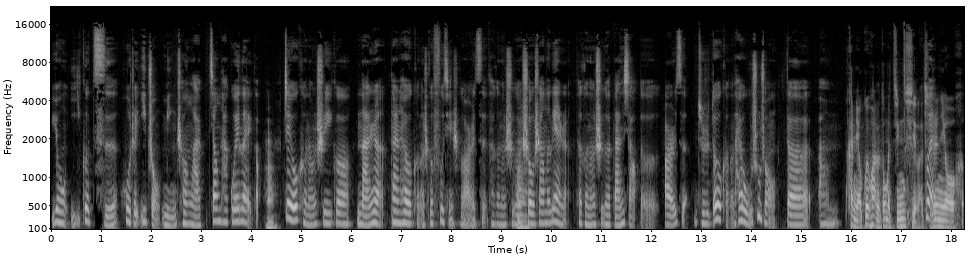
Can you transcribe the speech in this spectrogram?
用一个词或者一种名称来将它归类的，嗯，这有可能是一个男人，但是他有可能是个父亲，是个儿子，他可能是个受伤的恋人，他可能是个胆小的儿子，就是都有可能，他有无数种。的嗯，看你要规划的多么精细了。其实你有很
